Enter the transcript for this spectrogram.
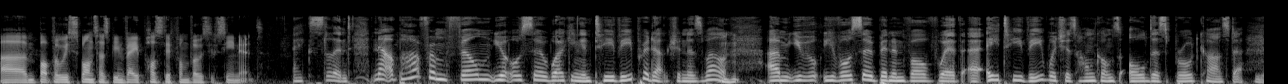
um, but the response has been very positive from those who've seen it. Excellent. Now, apart from film, you're also working in TV production as well. Mm-hmm. Um, you've you've also been involved with uh, ATV, which is Hong Kong's oldest broadcaster. Yeah.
